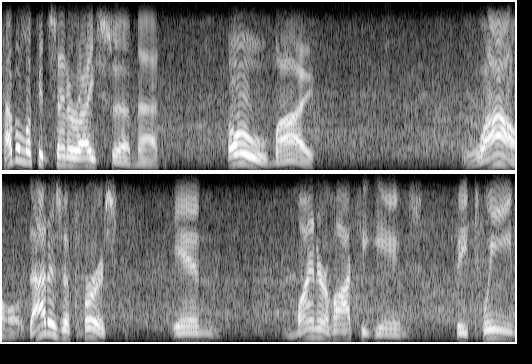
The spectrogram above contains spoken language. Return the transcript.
Have a look at center ice, uh, Matt. Oh my! Wow, that is a first in minor hockey games between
